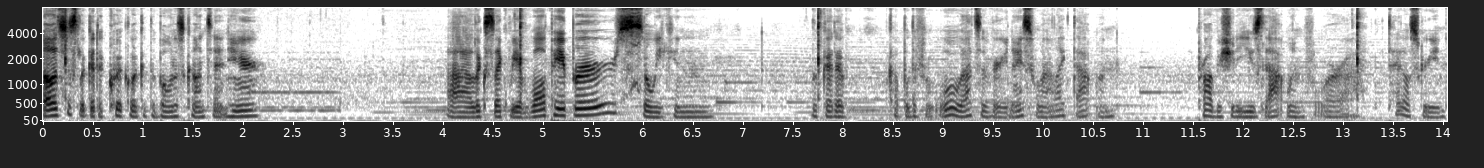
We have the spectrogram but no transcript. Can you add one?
Uh, let's just look at a quick look at the bonus content here. Uh, looks like we have wallpapers, so we can look at a couple different... Whoa, that's a very nice one. I like that one. Probably should have used that one for uh, the title screen.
